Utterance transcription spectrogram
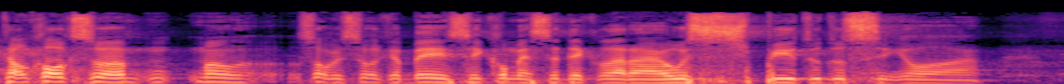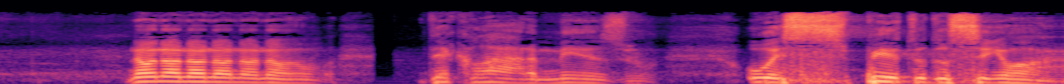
Então coloque sua mão sobre sua cabeça e comece a declarar o Espírito do Senhor. Não, não, não, não, não, não. Declara mesmo o Espírito do Senhor.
